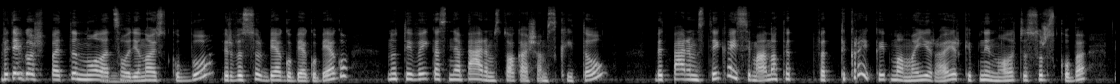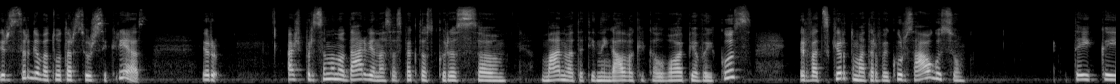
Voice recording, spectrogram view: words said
bet jeigu aš pati nuolat savo dienoj skubu ir visur bėgu, bėgu, bėgu, nu tai vaikas neperims to, ką aš jam skaitau, bet perims tai, ką jis įmano, kad vat, tikrai kaip mama yra ir kaip jinai nuolat visur skuba ir jis irgi va tuo tarsi užsikrės. Ir aš prisimenu dar vienas aspektas, kuris man vat ateina į galvą, kai kalbuoju apie vaikus ir vat skirtumą tarp vaikų ir saugusių. Tai kai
